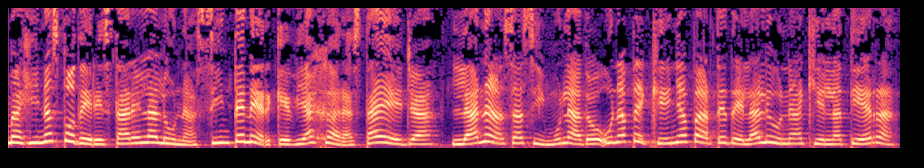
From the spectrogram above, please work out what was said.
¿Te imaginas poder estar en la Luna sin tener que viajar hasta ella? La NASA ha simulado una pequeña parte de la Luna aquí en la Tierra.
